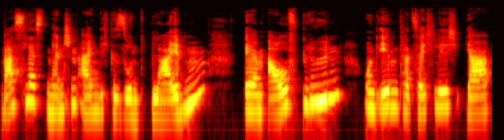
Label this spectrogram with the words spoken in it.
was lässt Menschen eigentlich gesund bleiben, ähm, aufblühen und eben tatsächlich, ja,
